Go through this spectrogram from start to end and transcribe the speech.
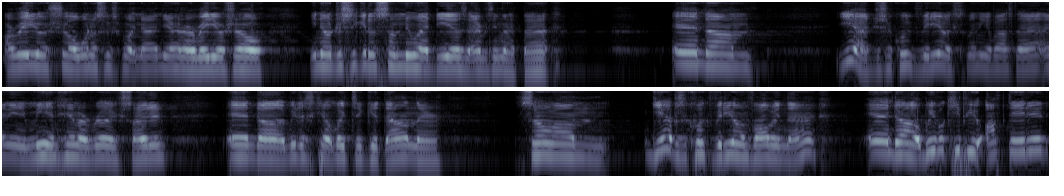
our radio show 106.9 the our radio show. You know, just to get us some new ideas and everything like that. And um yeah, just a quick video explaining about that. I mean, me and him are really excited and uh, we just can't wait to get down there. So um yeah, just a quick video involving that. And uh, we will keep you updated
